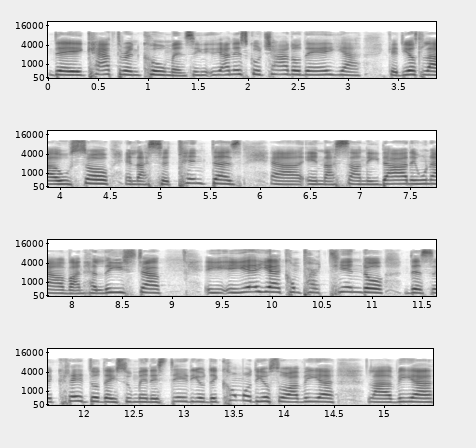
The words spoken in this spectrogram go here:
de Catherine Kuhlman. Si han escuchado de ella, que Dios la usó en las setentas uh, en la sanidad de una evangelista. Y, ella compartiendo el secreto de su ministerio, de cómo Dios lo había, la había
